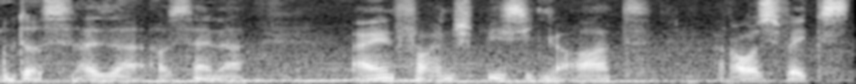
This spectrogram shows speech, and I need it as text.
und das also aus seiner einfachen, spießigen Art rauswächst,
